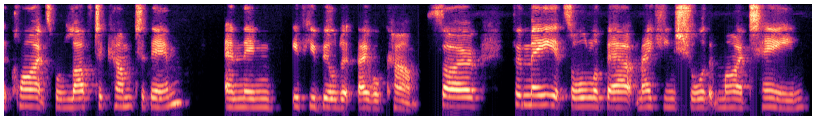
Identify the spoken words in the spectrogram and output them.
The clients will love to come to them. And then if you build it, they will come. So for me, it's all about making sure that my team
